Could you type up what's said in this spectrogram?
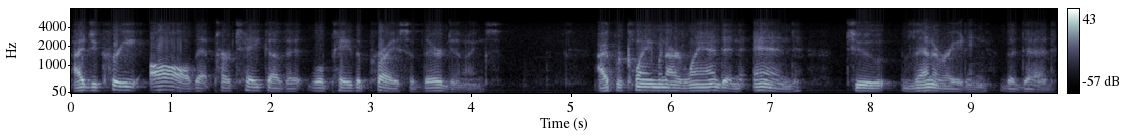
I decree all that partake of it will pay the price of their doings. I proclaim in our land an end to venerating the dead.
